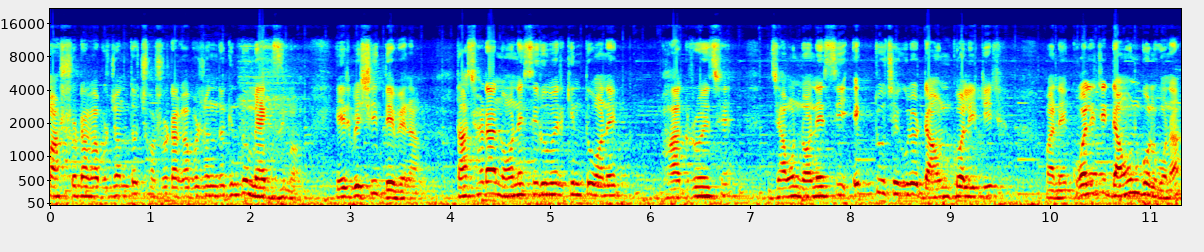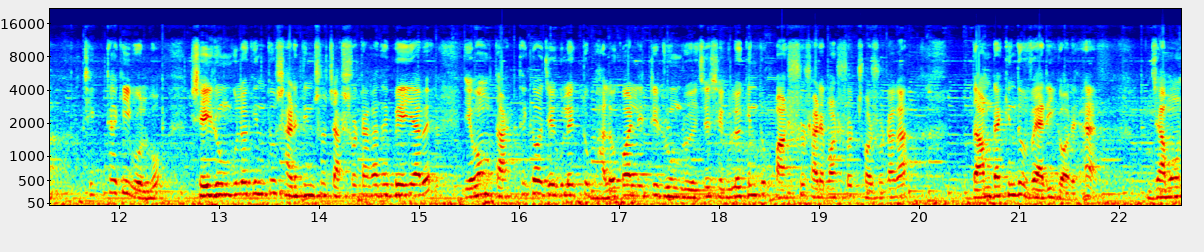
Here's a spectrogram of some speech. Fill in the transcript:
পাঁচশো টাকা পর্যন্ত, ছশো টাকা পর্যন্ত কিন্তু ম্যাক্সিমাম এর বেশি দেবে না। তাছাড়া নন এসি রুমের কিন্তু অনেক ভাগ রয়েছে। যেমন নন এসি একটু যেগুলো ডাউন কোয়ালিটির মানে কোয়ালিটি ডাউন বলব না, ঠিকঠাকই বলব। সেই রুমগুলো কিন্তু সাড়ে তিনশো, চারশো টাকাতে পেয়ে যাবে এবং তার থেকেও যেগুলো একটু ভালো কোয়ালিটির রুম রয়েছে, সেগুলো কিন্তু পাঁচশো, সাড়ে পাঁচশো, ছশো টাকা দামটা কিন্তু ভ্যারি করে হ্যাঁ। যেমন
